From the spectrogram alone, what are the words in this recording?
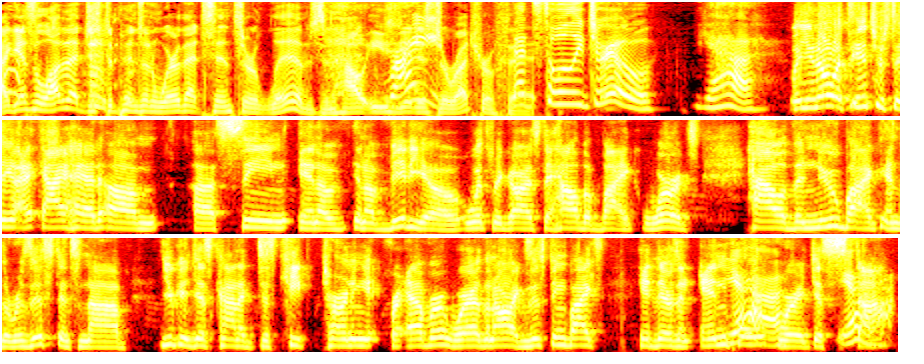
I guess a lot of that just depends on where that sensor lives and how easy it is to retrofit. That's totally true. Yeah. Well, you know, it's interesting. I, I had um, uh, seen in a in a video with regards to how the bike works, how the new bike and the resistance knob, you can just kind of just keep turning it forever. Whereas in our existing bikes, it, there's an end Yeah. point where it just Yeah. stops.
